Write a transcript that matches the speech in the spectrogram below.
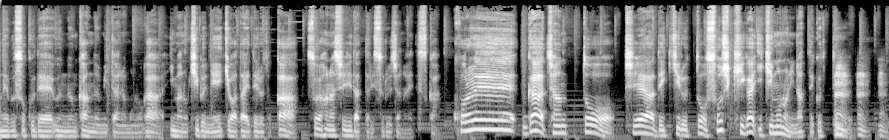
寝不足でうんぬんかんぬんみたいなものが今の気分に影響を与えてるとかそういう話だったりするじゃないですか。これがちゃんとシェアできると組織が生き物になっていくってういうんうんうん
